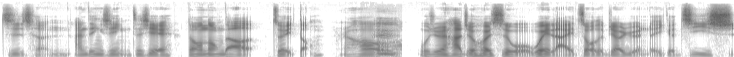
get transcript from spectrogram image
制成、安定性这些都弄到最懂，然后。我觉得它就会是我未来走的比较远的一个基石，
